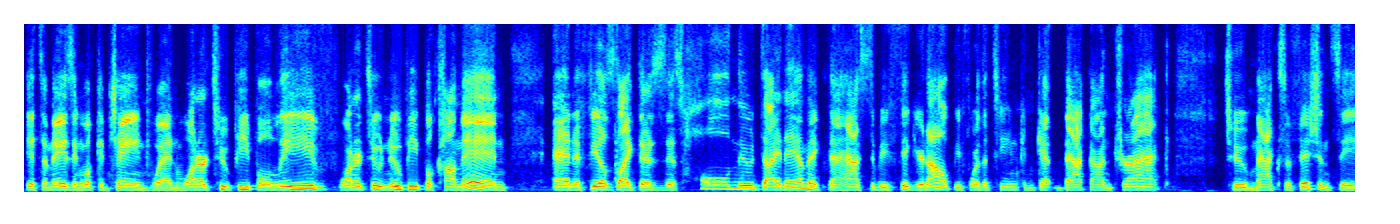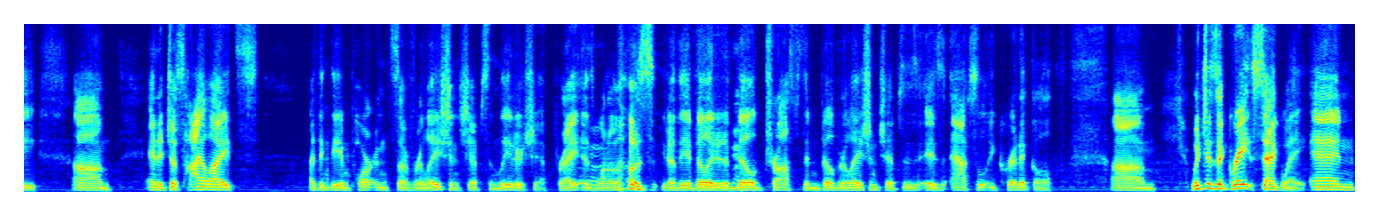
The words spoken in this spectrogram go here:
it's amazing what can change when one or two people leave, one or two new people come in, and it feels like there's this whole new dynamic that has to be figured out before the team can get back on track to max efficiency. Um, and it just highlights I think the importance of relationships and leadership, right, mm-hmm. is one of those. You know, the ability to build trust and build relationships is is absolutely critical, um, which is a great segue. And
